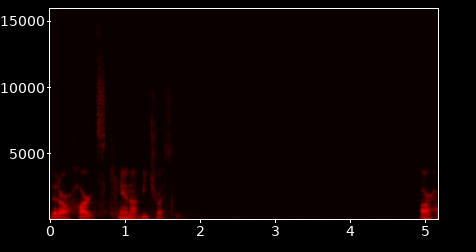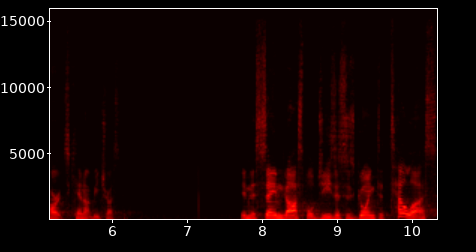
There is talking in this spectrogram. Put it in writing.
that our hearts cannot be trusted. Our hearts cannot be trusted. In the same gospel, Jesus is going to tell us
